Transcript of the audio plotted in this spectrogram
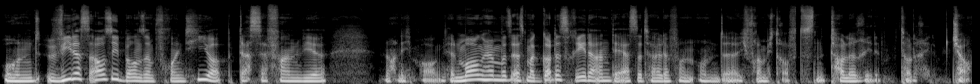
Und wie das aussieht bei unserem Freund Hiob, das erfahren wir noch nicht morgen. Denn morgen hören wir uns erstmal Gottes Rede an, der erste Teil davon. Und äh, ich freue mich drauf. Das ist eine tolle Rede. Tolle Rede. Ciao.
